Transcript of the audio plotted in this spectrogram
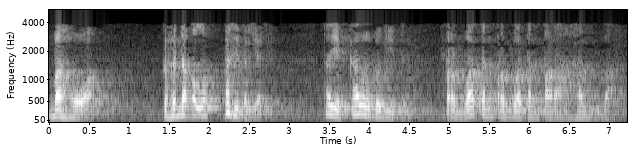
Bahwa Kehendak Allah pasti terjadi. Tapi kalau begitu, perbuatan-perbuatan para hamba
